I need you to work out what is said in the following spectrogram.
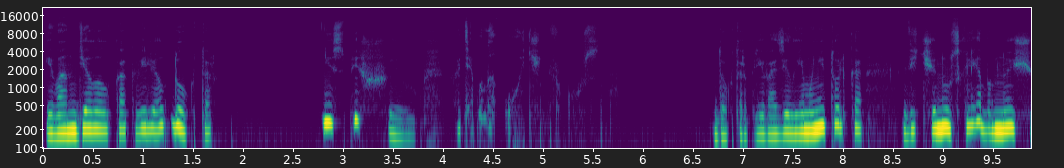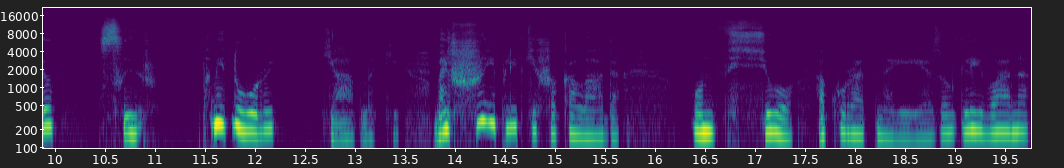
Иван делал, как велел доктор. Не спешил, хотя было очень вкусно. Доктор привозил ему не только ветчину с хлебом, но еще сыр, помидоры, яблоки, большие плитки шоколада — он все аккуратно резал для Ивана,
